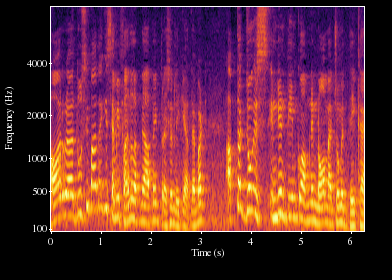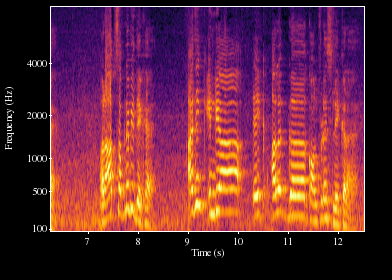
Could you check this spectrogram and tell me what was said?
और दूसरी बात है कि सेमीफाइनल अपने आप में एक प्रेशर लेके आता है। बट अब तक जो इस इंडियन टीम को हमने नौ मैचों में देखा है और आप सबने भी देखा है आई थिंक इंडिया एक अलग कॉन्फिडेंस लेकर आया है।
